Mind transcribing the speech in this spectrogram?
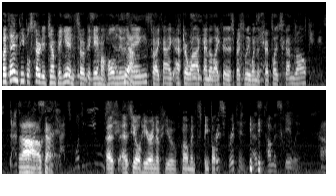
But then people started jumping in, so it became a whole new Yeah. thing. So I kind of, after a while, I kind of liked it, especially when the triplets got involved, Ah, okay. As as you'll hear in a few moments, people. Chris Britton as Thomas Galen. Huh.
